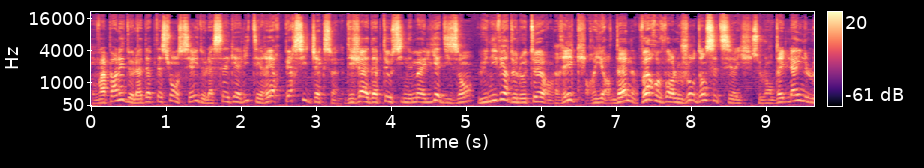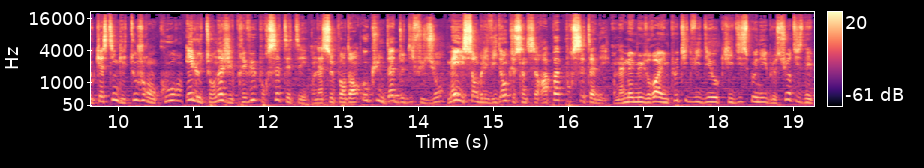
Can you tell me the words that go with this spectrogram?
on va parler de l'adaptation en série de la saga littéraire Percy Jackson. Déjà adapté au cinéma il y a 10 ans, l'univers de l'auteur Rick Riordan va revoir le jour dans cette série. Selon Deadline, le casting est toujours en cours, et le tournage est prévu pour cet été. On n'a cependant aucune date de diffusion, mais il semble évident que ça ne sera pas pour cette année. On a même eu droit à une petite vidéo qui est disponible sur Disney+,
